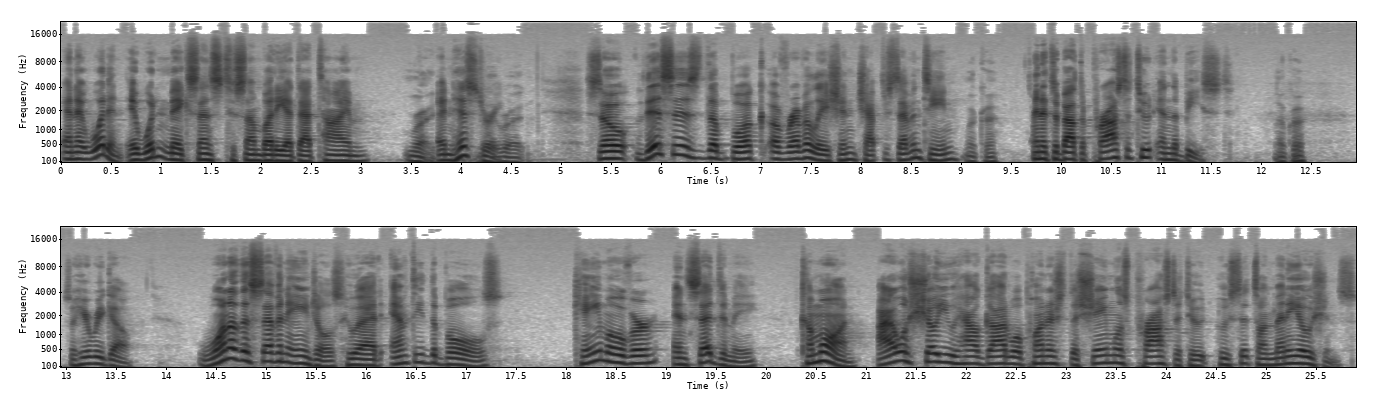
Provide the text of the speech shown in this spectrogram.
And it wouldn't. It wouldn't make sense to somebody at that time Right. in history. Right. right. So this is the book of Revelation, chapter 17, Okay. and it's about the prostitute and the beast. Okay. So here we go. One of the seven angels who had emptied the bowls came over and said to me, Come on, I will show you how God will punish the shameless prostitute who sits on many oceans.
